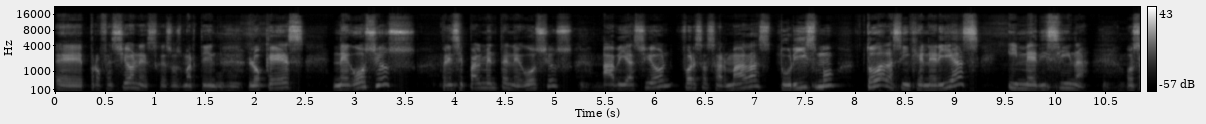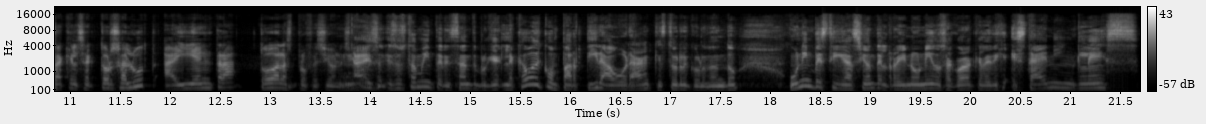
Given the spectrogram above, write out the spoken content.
eh, profesiones, Jesús Martín. Lo que es negocios, principalmente negocios, aviación, Fuerzas Armadas, turismo, todas las ingenierías y medicina. O sea que el sector salud ahí entra todas las profesiones. Ah, eso, está muy interesante porque le acabo de compartir ahora, que estoy recordando, una investigación del Reino Unido. ¿Se acuerda que le dije? Está en inglés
